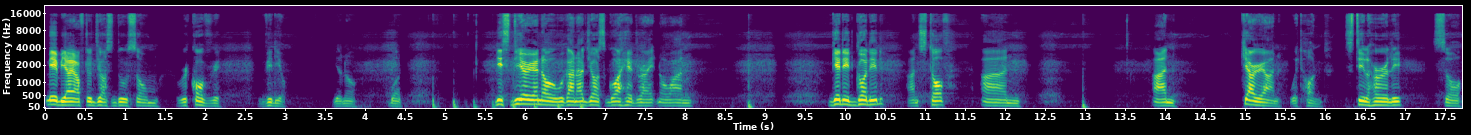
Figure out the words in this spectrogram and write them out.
maybe I have to just do some recovery video, you know. But this deer, you know, we're gonna just go ahead right now and get it gutted and stuff and and carry on with hunt. Still early, so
